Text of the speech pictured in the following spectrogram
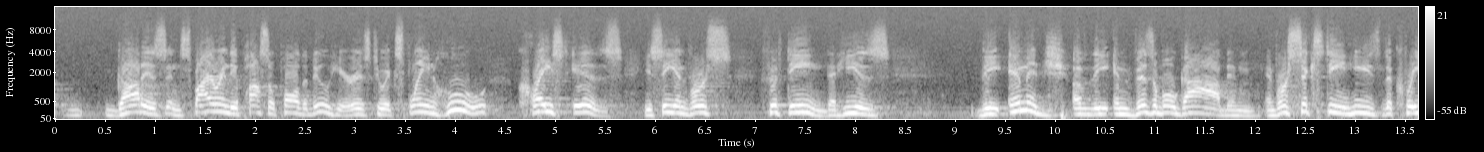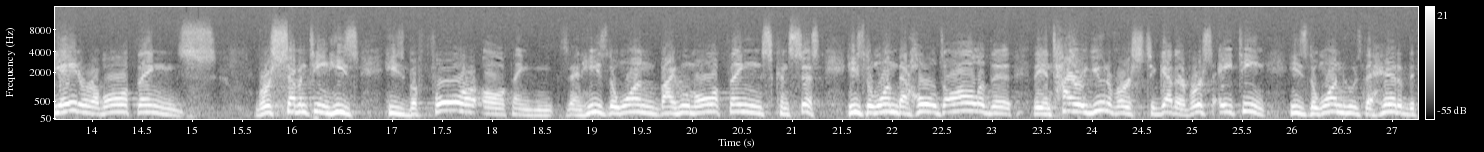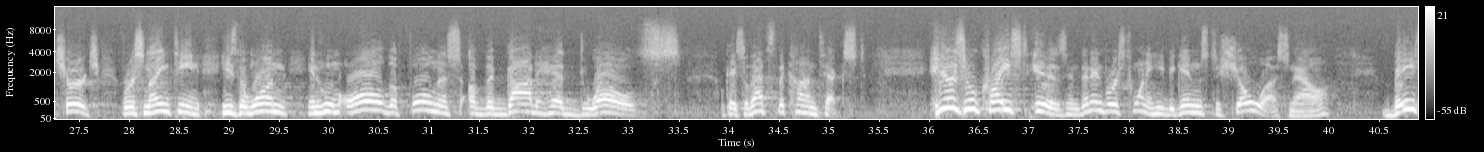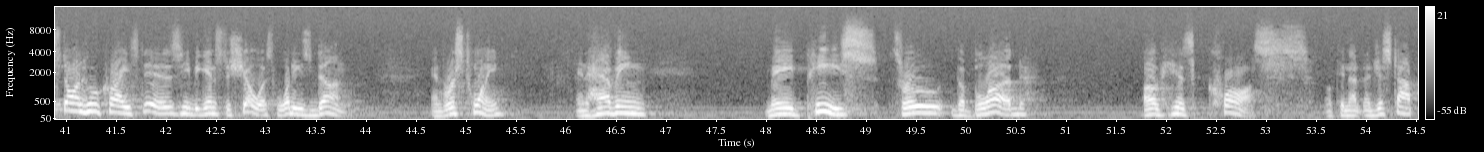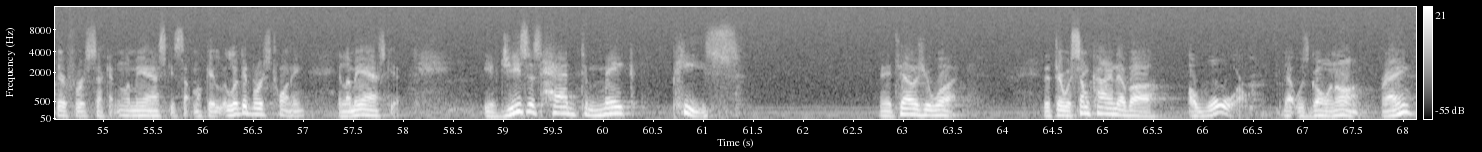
God is inspiring the Apostle Paul to do here is to explain who Christ is. You see in verse 15 that he is the image of the invisible God. And in verse 16, he's the creator of all things. Verse 17, he's, he's before all things, and he's the one by whom all things consist. He's the one that holds all of the, the entire universe together. Verse 18, he's the one who's the head of the church. Verse 19, he's the one in whom all the fullness of the Godhead dwells. Okay, so that's the context. Here's who Christ is. And then in verse 20, he begins to show us now, based on who Christ is, he begins to show us what he's done. And verse 20, and having made peace through the blood of his cross. Okay, now, now just stop there for a second and let me ask you something. Okay, look at verse 20 and let me ask you. If Jesus had to make peace, and it tells you what? That there was some kind of a, a war that was going on, right?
